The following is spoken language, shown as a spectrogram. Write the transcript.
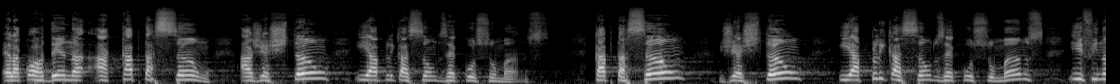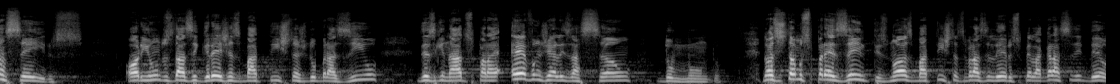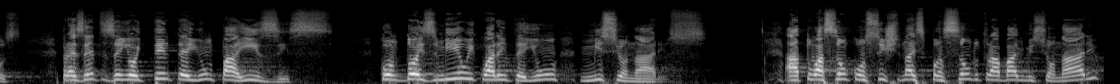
Ela coordena a captação, a gestão e a aplicação dos recursos humanos. Captação, gestão e aplicação dos recursos humanos e financeiros, oriundos das igrejas batistas do Brasil, designados para a evangelização do mundo. Nós estamos presentes, nós batistas brasileiros, pela graça de Deus, presentes em 81 países, com 2.041 missionários. A atuação consiste na expansão do trabalho missionário,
